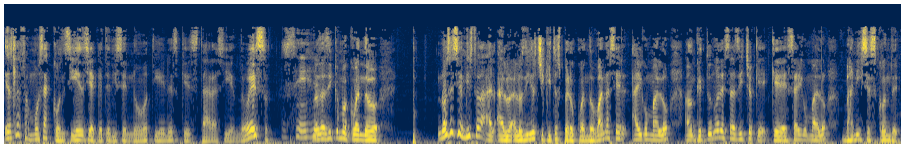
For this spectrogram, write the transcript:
es la famosa conciencia que te dice, no tienes que estar haciendo eso. Sí. No es así como cuando... No sé si han visto a, a- a los niños chiquitos, pero cuando van a hacer algo malo, aunque tú no les has dicho que, que es algo malo, van y se esconden.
